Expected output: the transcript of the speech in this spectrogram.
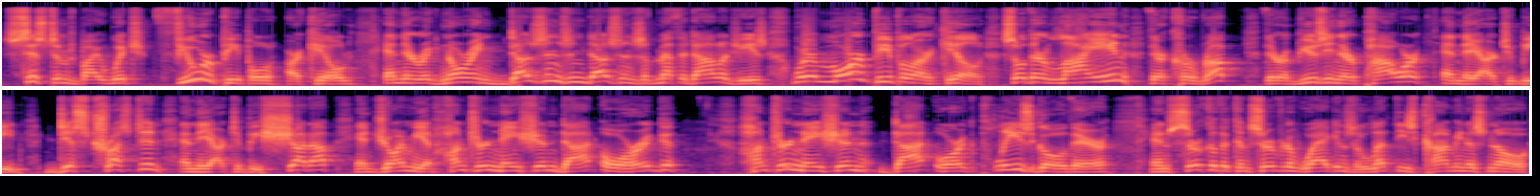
systems by which fewer people are killed, and they're ignoring dozens and dozens of methodologies where more people are killed. So they're lying, they're corrupt, they're abusing their power, and they are to be distrusted and they are to be shut up. And join me at hunternation.org hunternation.org. Please go there and circle the conservative wagons and let these communists know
